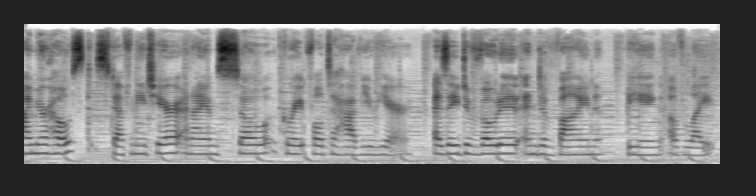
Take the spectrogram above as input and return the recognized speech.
I'm your host, Stephanie Cheer, and I am so grateful to have you here as a devoted and divine being of light.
